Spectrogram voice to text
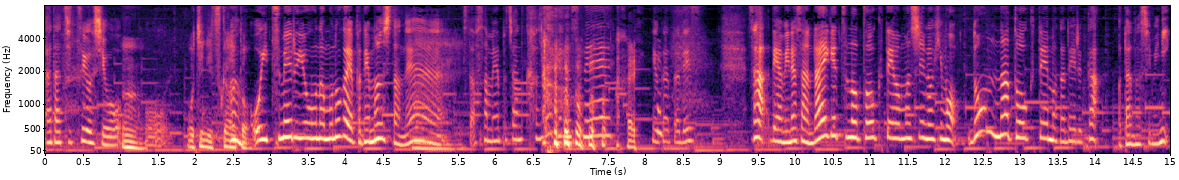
足立剛をうんこオチに使う、うんうと。追い詰めるようなものがやっぱ出ましたね。はいスタッフさんもやっぱちゃんと考えてますね。はい。よかったです。さあでは皆さん来月のトークテーママシーンの日もどんなトークテーマが出るかお楽しみに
